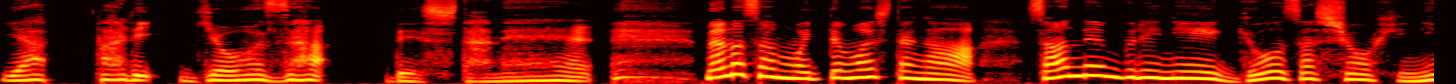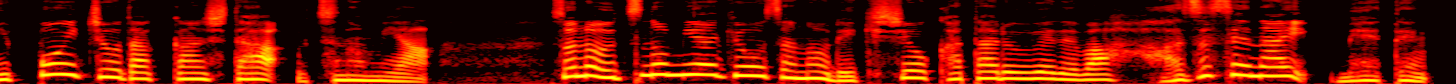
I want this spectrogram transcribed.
やっぱり餃子でしたね。奈々さんも言ってましたが3年ぶりに餃子消費日本一を奪還した宇都宮。その宇都宮餃子の歴史を語る上では外せない名店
